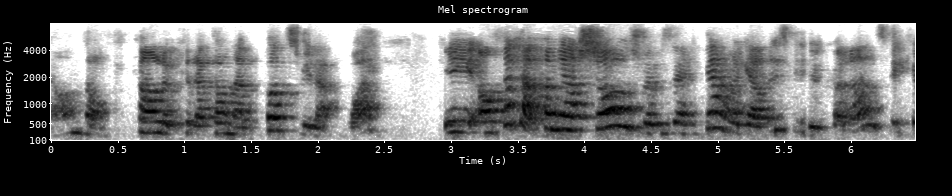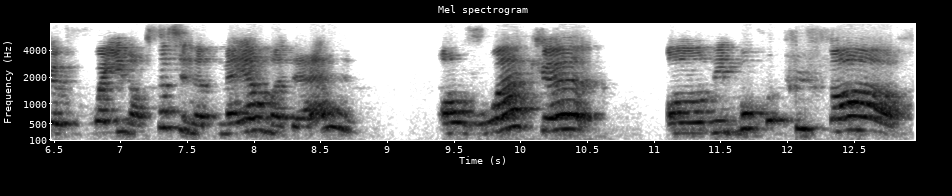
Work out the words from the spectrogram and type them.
Hein. donc, quand le prédateur n'a pas tué la proie. Et en fait, la première chose, je vais vous inviter à regarder ces deux colonnes, c'est que vous voyez, donc ça, c'est notre meilleur modèle. On voit que on est beaucoup plus fort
